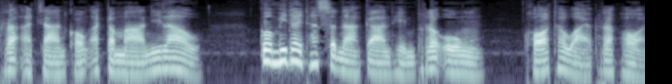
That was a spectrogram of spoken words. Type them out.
พระอาจารย์ของอัตมานี้เล่า ก็ไม่ได้ทัศนาการเห็นพระองค์ ขอถวายพระพร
